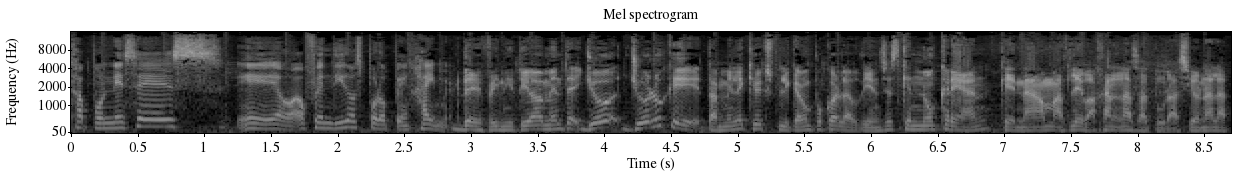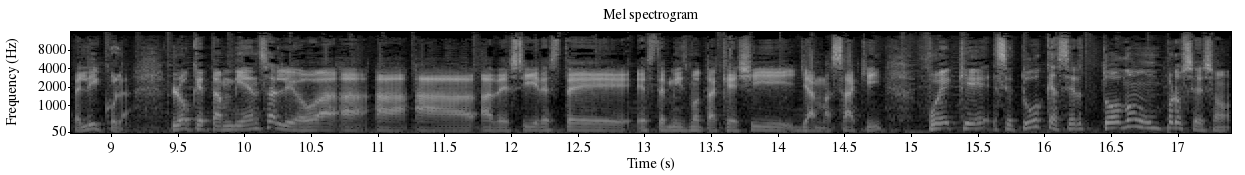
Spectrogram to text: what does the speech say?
japoneses eh, ofendidos por Oppenheimer. Definitivamente. Yo, yo lo que también le quiero explicar un poco a la audiencia es que no crean que nada más le bajan la saturación a la película. Lo que también salió a, decir este, este mismo Takeshi Yamazaki fue que se tuvo que hacer todo un proceso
